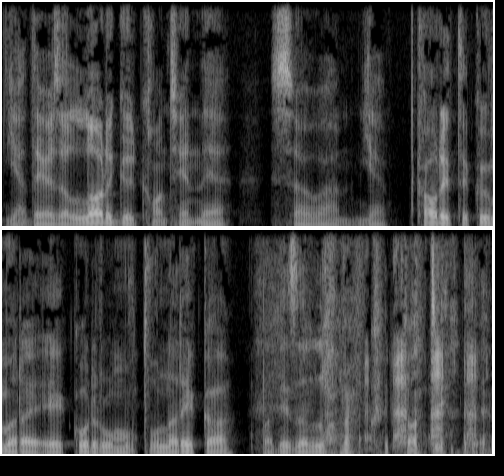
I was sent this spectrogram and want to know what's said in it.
Yeah, there's a lot of good content there. So, um, yeah. Kaore te kumara e kōrero mo tōna reka, but there's a lot of good content there.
